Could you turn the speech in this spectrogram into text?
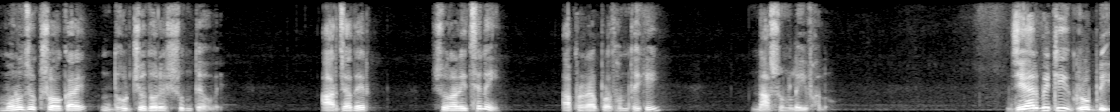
মনোযোগ সহকারে ধৈর্য ধরে শুনতে হবে। আর যাদের শোনার ইচ্ছে নেই, আপনারা প্রথম থেকেই না শুনলেই ভালো। জেআরবিটি গ্রুপ ডি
